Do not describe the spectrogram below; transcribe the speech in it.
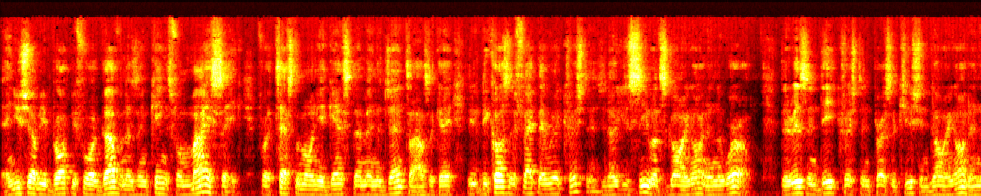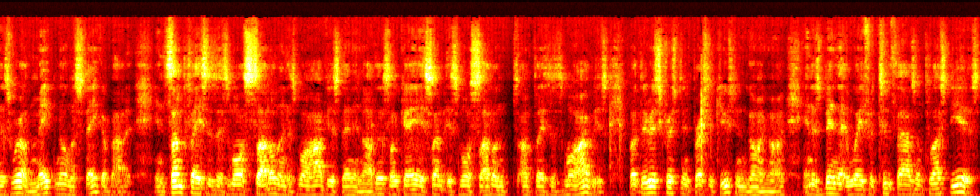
and you shall be brought before governors and kings for my sake, for a testimony against them and the Gentiles, okay? Because of the fact that we're Christians. You know, you see what's going on in the world. There is indeed Christian persecution going on in this world. Make no mistake about it. In some places, it's more subtle and it's more obvious than in others. Okay, it's, some, it's more subtle in some places, it's more obvious. But there is Christian persecution going on, and it's been that way for two thousand plus years.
